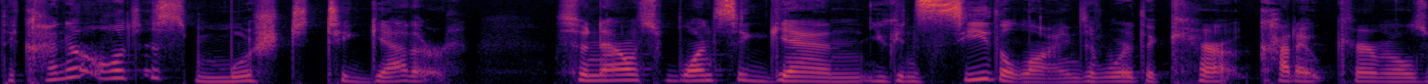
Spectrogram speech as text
they kind of all just mushed together So now it's once again, you can see the lines of where the car- cutout caramels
